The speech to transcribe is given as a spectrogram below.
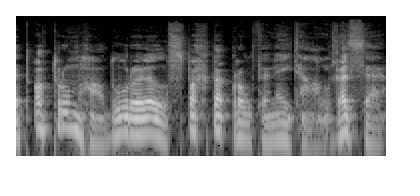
اتقطروا مهادور للصبخة قروثنيتا على غزة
